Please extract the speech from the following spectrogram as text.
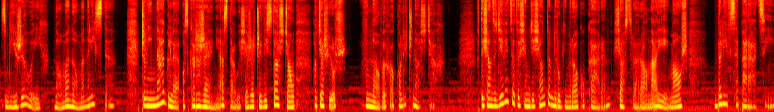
Zbliżyły ich nomen omen listy, czyli nagle oskarżenia stały się rzeczywistością, chociaż już w nowych okolicznościach. W 1982 roku Karen, siostra Rona i jej mąż byli w separacji.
